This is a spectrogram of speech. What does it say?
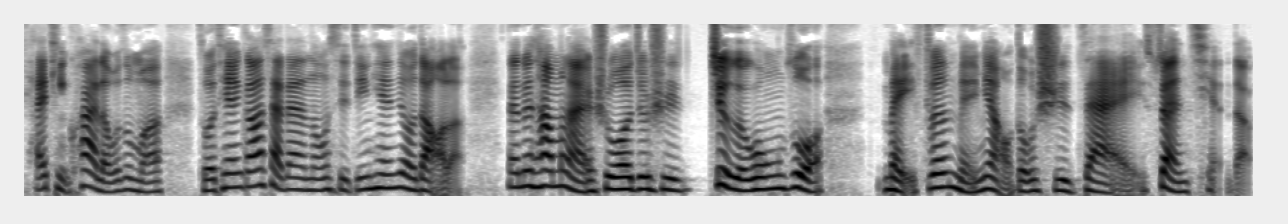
还挺快的。我怎么昨天刚下单的东西今天就到了？但对他们来说，就是这个工作每分每秒都是在算钱的。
